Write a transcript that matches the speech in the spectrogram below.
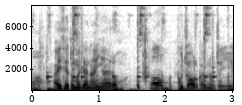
हाँ। ऐसे तो मज़ा नहीं आ रहा। अब कुछ और करना चाहिए।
